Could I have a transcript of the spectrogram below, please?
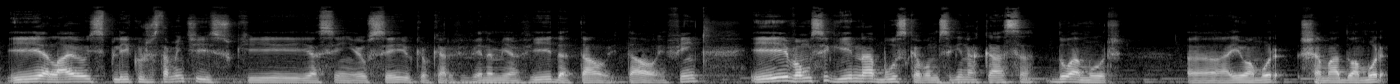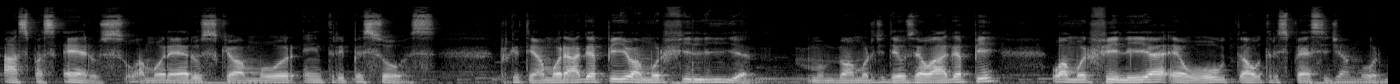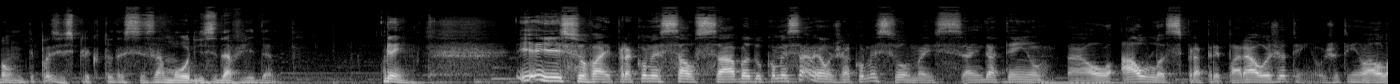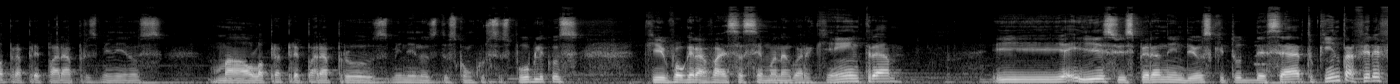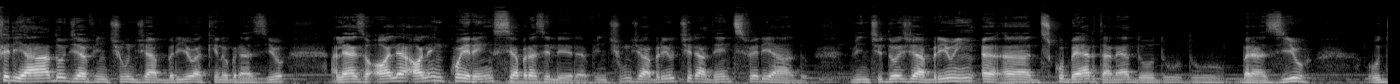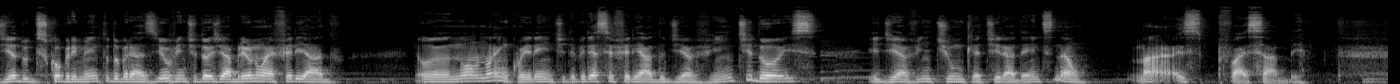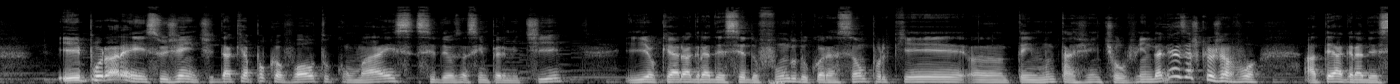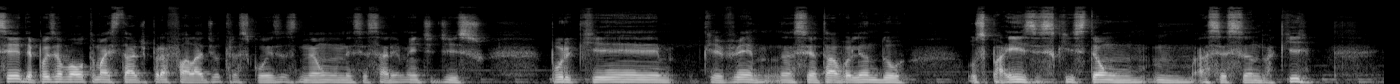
E lá eu explico justamente isso, que assim, eu sei o que eu quero viver na minha vida, tal e tal, enfim. E vamos seguir na busca, vamos seguir na caça do amor. Uh, aí o amor chamado amor aspas, eros, o amor eros que é o amor entre pessoas. Porque tem o amor ágape e o amor filia. O amor de Deus é o ágape, o amor filia é o outro, a outra espécie de amor. Bom, depois eu explico todos esses amores da vida. Bem, e é isso, vai. Para começar o sábado, começar não, já começou, mas ainda tenho aulas para preparar. Hoje eu tenho. Hoje eu tenho aula para preparar para os meninos, uma aula para preparar para os meninos dos concursos públicos, que vou gravar essa semana agora que entra. E é isso, esperando em Deus que tudo dê certo. Quinta-feira é feriado, dia 21 de abril aqui no Brasil. Aliás, olha, olha a incoerência brasileira. 21 de abril, Tiradentes feriado. 22 de abril, em, uh, uh, descoberta né, do, do, do Brasil. O dia do descobrimento do Brasil, 22 de abril, não é feriado. Uh, não, não é incoerente. Deveria ser feriado dia 22 e dia 21, que é Tiradentes, não mas vai saber. E por hora é isso, gente. Daqui a pouco eu volto com mais, se Deus assim permitir. E eu quero agradecer do fundo do coração porque tem muita gente ouvindo. Aliás, acho que eu já vou até agradecer. Depois eu volto mais tarde para falar de outras coisas, não necessariamente disso. Porque, quer ver, assim, eu estava olhando os países que estão hum, acessando aqui.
